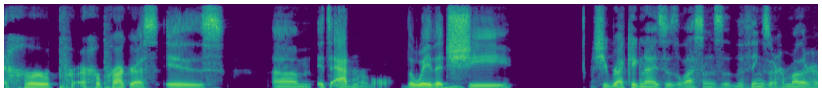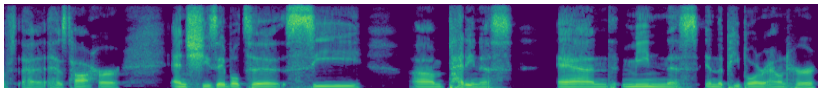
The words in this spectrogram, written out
her her progress is um, it's admirable. The way that she she recognizes lessons the things that her mother have, ha, has taught her and she's able to see um, pettiness and meanness in the people around her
